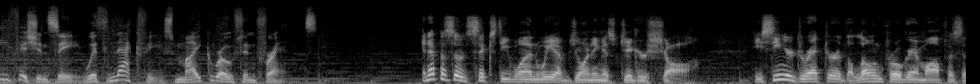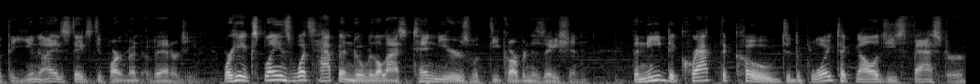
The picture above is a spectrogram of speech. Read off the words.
Efficiency with NACFE's Mike Roeth and Friends. In episode 61, we have joining us Jigar Shah. He's Senior Director of the Loan Program Office at the United States Department of Energy, where he explains what's happened over the last 10 years with decarbonization, the need to crack the code to deploy technologies faster,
